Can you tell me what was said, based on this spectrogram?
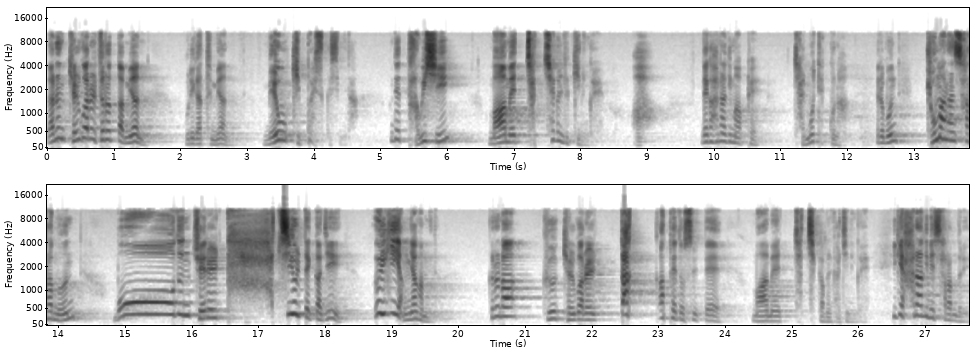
라는 결과를 들었다면 우리 같으면 매우 기뻐했을 것입니다. 근데 다윗이 마음의 자책을 느끼는 거예요. 아, 내가 하나님 앞에 잘못했구나. 여러분, 교만한 사람은 모든 죄를 다 지을 때까지 의기양양합니다. 그러나 그 결과를 딱 앞에 뒀을 때 마음의 자책감을 가지는 거예요. 이게 하나님의 사람들이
